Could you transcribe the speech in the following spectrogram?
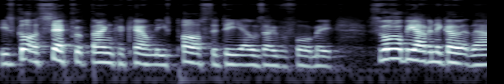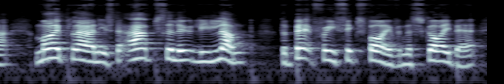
He's got a separate bank account. He's passed the details over for me. So I'll be having a go at that. My plan is to absolutely lump the Bet365 and the Sky Bet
